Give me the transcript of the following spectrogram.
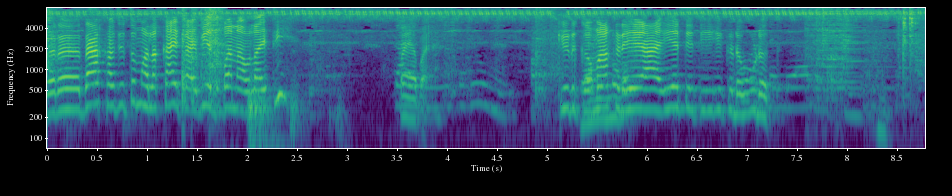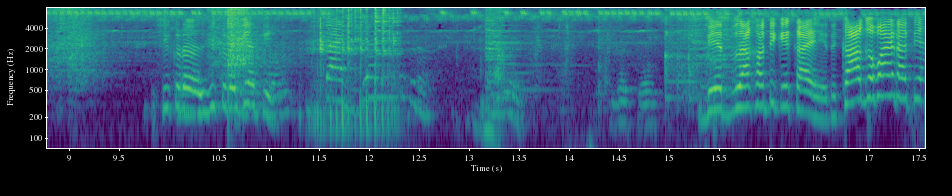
तर दाखवते तुम्हाला काय काय बेत बनवलाय ती. बाया बाया किडक माकडे येते ती इकडं उडत. इकडं इकडं घेते. बेत दाखवते की काय आहे ते. का ग बायडा त्या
